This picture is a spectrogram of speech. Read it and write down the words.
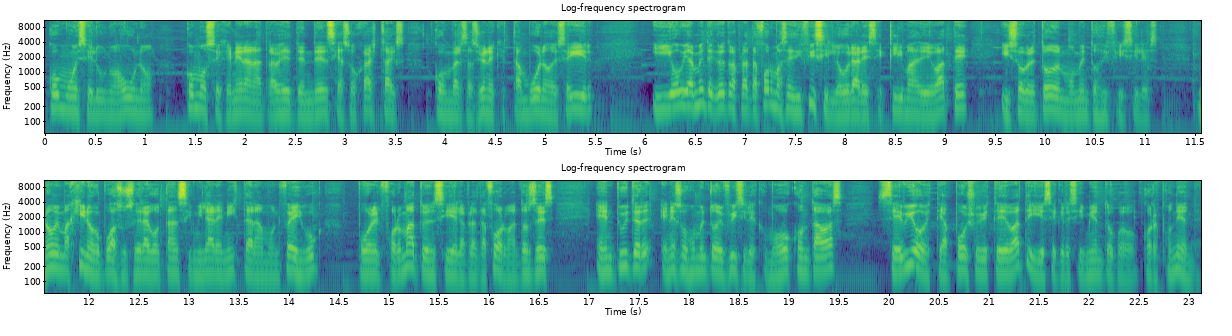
cómo es el uno a uno, cómo se generan a través de tendencias o hashtags conversaciones que están buenos de seguir. Y obviamente que en otras plataformas es difícil lograr ese clima de debate y sobre todo en momentos difíciles. No me imagino que pueda suceder algo tan similar en Instagram o en Facebook por el formato en sí de la plataforma. Entonces, en Twitter, en esos momentos difíciles, como vos contabas, se vio este apoyo y este debate y ese crecimiento co correspondiente.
